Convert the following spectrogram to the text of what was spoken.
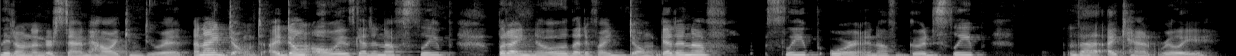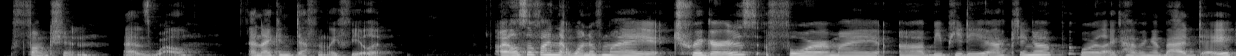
they don't understand how I can do it. And I don't. I don't always get enough sleep, but I know that if I don't get enough sleep or enough good sleep, that I can't really function as well. And I can definitely feel it. I also find that one of my triggers for my uh, BPD acting up or like having a bad day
